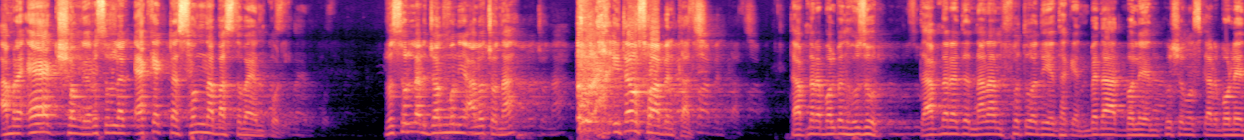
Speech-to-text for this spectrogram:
আমরা একসঙ্গে রসুল্লাহ এক একটা সন্না বাস্তবায়ন করি। রসুল্লার জন্ম নিয়ে আলোচনা, এটাও সোয়াবের কাজ। তা আপনারা বলবেন, হুজুর, তা আপনারা তো নানান ফতুয়া দিয়ে থাকেন, বেদাত বলেন, কুসংস্কার বলেন,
